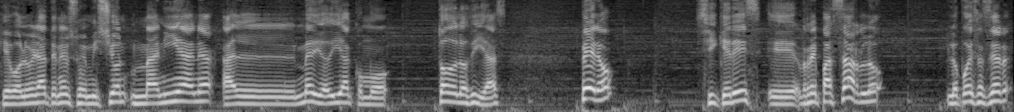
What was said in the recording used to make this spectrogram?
que volverá a tener su emisión mañana al mediodía, como todos los días. Pero, si querés eh, repasarlo, lo podés hacer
